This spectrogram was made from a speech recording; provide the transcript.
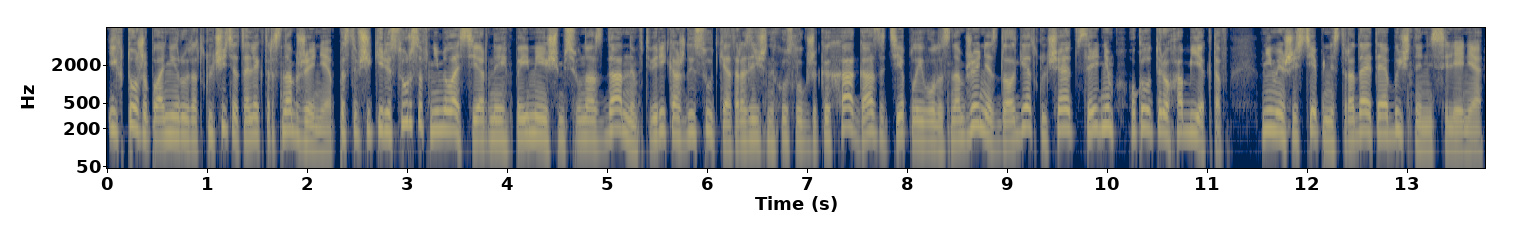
Их тоже планируют отключить от электроснабжения. Поставщики ресурсов немилосердные, по имеющим имеющимся у нас данным, в Твери каждые сутки от различных услуг ЖКХ, газа, тепла и водоснабжения с долги отключают в среднем около трех объектов. В не меньшей степени страдает и обычное население.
